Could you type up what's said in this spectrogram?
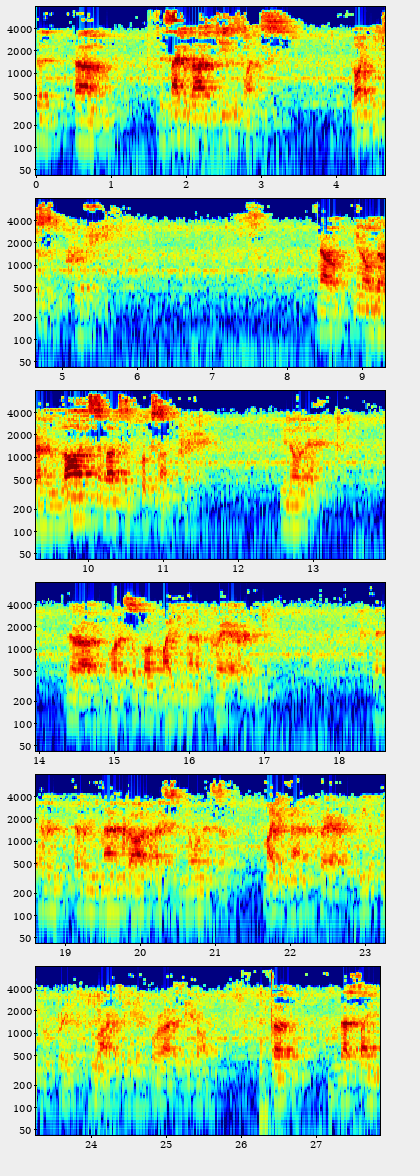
the um, disciples asked Jesus once, Lord, teach us to pray. Now, you know, there are lots and lots of books on prayer. You know that. There are what are so called mighty men of prayer, and every, every man of God likes to be known as a mighty man of prayer. We of people who pray for two hours a day and four hours a day and all. Well, that's fine.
